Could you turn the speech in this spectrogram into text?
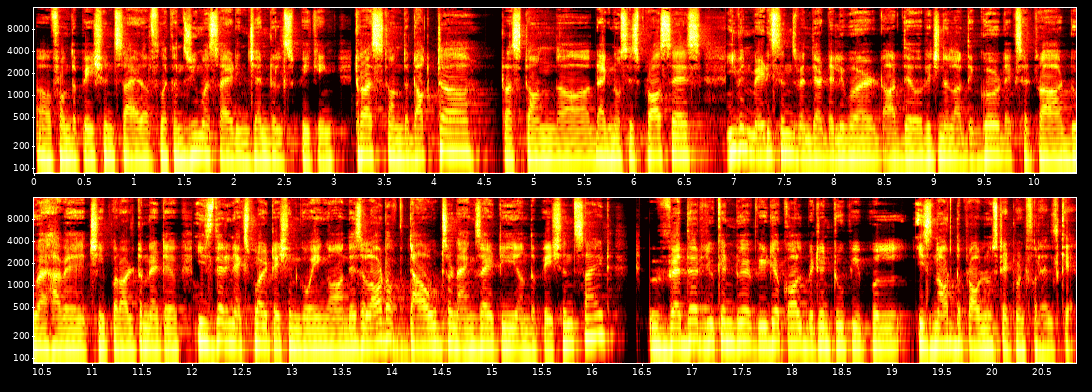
uh, from the patient side or from the consumer side in general speaking. Trust on the doctor, trust on the diagnosis process. Even medicines when they're delivered are they original are they good etc do i have a cheaper alternative? Is there an exploitation going on? There's a lot of doubts and anxiety on the patient side. Whether you can do a video call between two people is not the problem statement for healthcare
